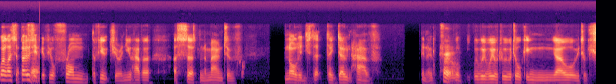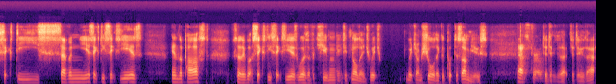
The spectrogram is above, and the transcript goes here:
Well, I suppose uh, if, if you're from the future and you have a, a certain amount of knowledge that they don't have, you know, True. we, we, we, were, we were talking, oh, we were talking 67 years, 66 years in the past. So they've got 66 years worth of accumulated knowledge, which which I'm sure they could put to some use That's true. to do that. To do that,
